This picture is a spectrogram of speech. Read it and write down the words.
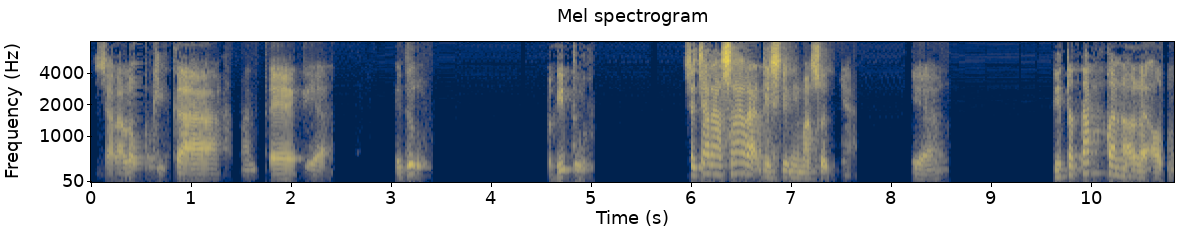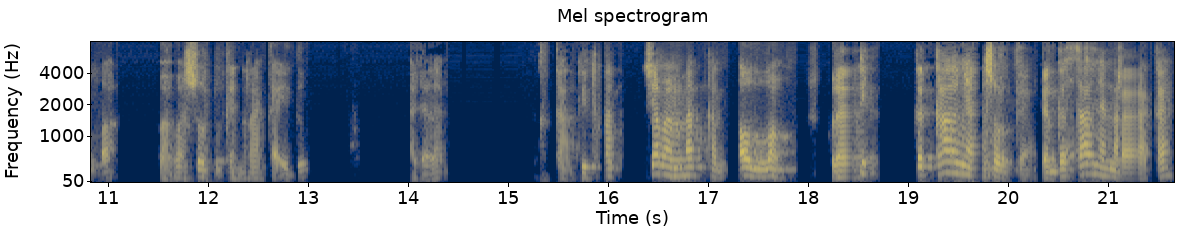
Secara logika, mantek, ya itu begitu. Secara sara di sini maksudnya, ya ditetapkan oleh Allah bahwa surga neraka itu adalah kekal. Ditetap siapa menetapkan? Allah. Berarti kekalnya surga dan kekalnya neraka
